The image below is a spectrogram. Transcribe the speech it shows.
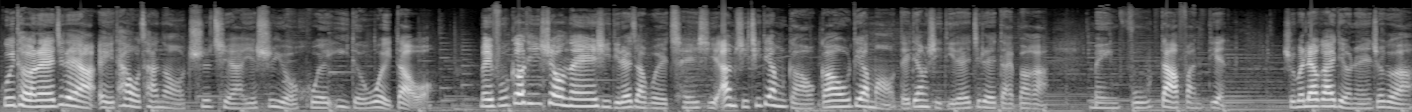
龟头呢，这个啊诶套餐哦，吃起来也是有回忆的味道哦。美孚歌厅秀呢是伫咧十月初四暗时七点到九点哦，地点是伫咧这个台北啊美孚大饭店。想要了解到呢这个。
